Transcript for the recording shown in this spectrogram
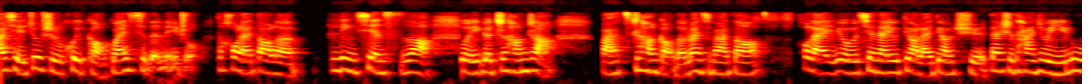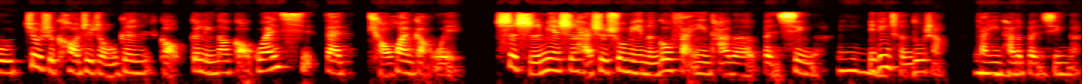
而且就是会搞关系的那种，他后来到了令县司啊，做一个支行长，把支行搞得乱七八糟。后来又现在又调来调去，但是他就一路就是靠这种跟搞跟领导搞关系在调换岗位。事实面试还是说明能够反映他的本性的，嗯，一定程度上反映他的本性的。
